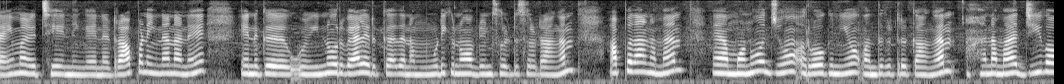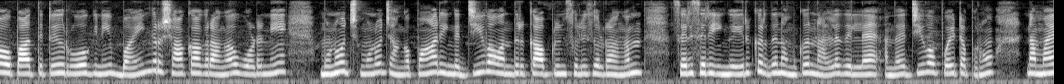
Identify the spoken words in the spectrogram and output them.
டைம் ஆகிடுச்சு நீங்கள் என்னை ட்ராப் பண்ணிங்கன்னா நான் எனக்கு இன்னொரு வேலை இருக்குது அதை நம்ம முடிக்கணும் அப்படின்னு சொல்லிட்டு சொல்கிறாங்க அப்போ தான் நம்ம மனோஜும் ரோகிணியும் வந்துக்கிட்டு இருக்காங்க. நம்ம ஜீவாவை பார்த்துட்டு ரோகிணி பயங்கர ஷாக் ஆகுறாங்க. உடனே மனோஜ் மனோஜ் அங்கே பாரு இங்கே ஜீவா வந்திருக்கா அப்படின்னு சொல்லி சொல்கிறாங்க சரி சரி இங்கே இருக்கிறது நமக்கு நல்லதில்லை. அந்த ஜீவா போயிட்ட அப்புறம் நம்ம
